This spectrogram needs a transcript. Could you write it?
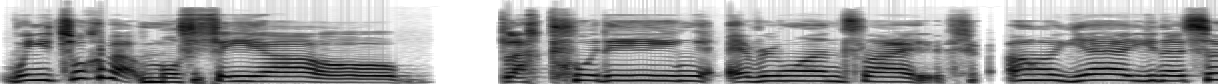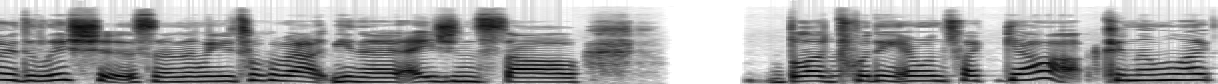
when you talk about morcilla or black pudding, everyone's like, oh, yeah, you know, so delicious. And then when you talk about, you know, Asian style blood pudding, everyone's like, yuck. And I'm like,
